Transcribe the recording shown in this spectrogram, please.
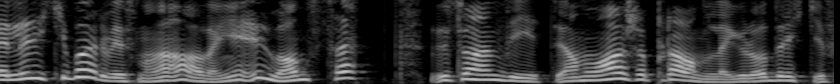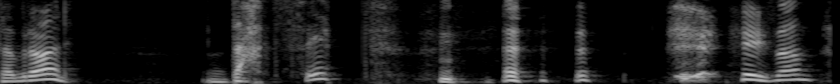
eller ikke bare hvis man er avhengig, uansett. Hvis du har en hvit i januar, så planlegger du å drikke i februar. That's it. ikke sant?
